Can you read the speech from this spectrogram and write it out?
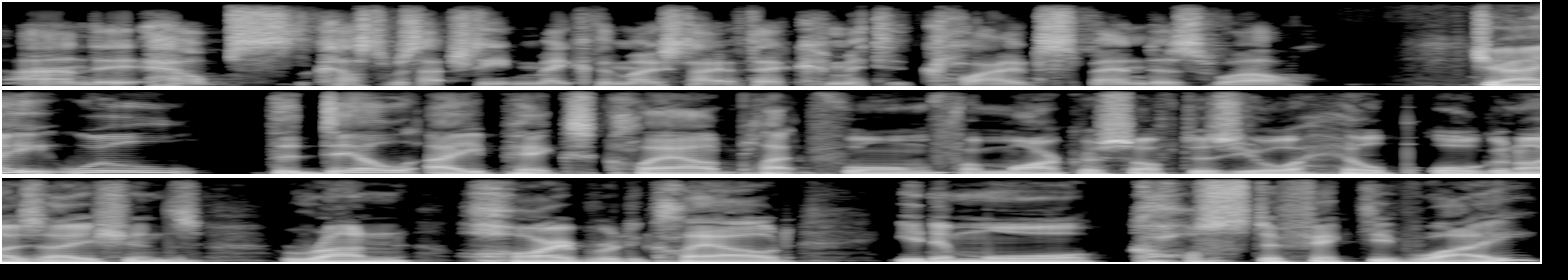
And it helps customers actually make the most out of their committed cloud spend as well. Jay, will the Dell Apex Cloud platform for Microsoft Azure help organizations run hybrid cloud in a more cost effective way?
